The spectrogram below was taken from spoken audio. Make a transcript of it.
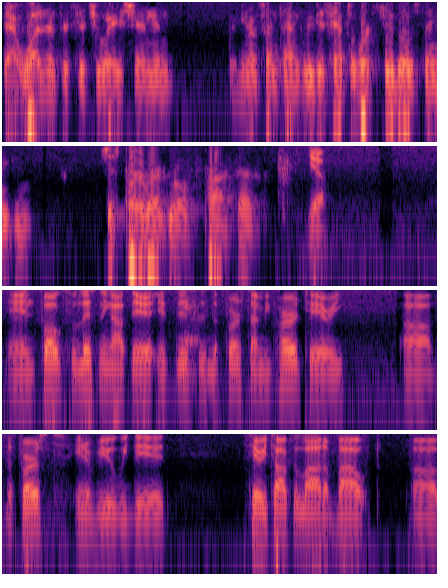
that wasn't the situation, and you know sometimes we just have to work through those things, and just part of our growth process. Yeah. And folks listening out there, if this is the first time you've heard Terry, uh, the first interview we did Terry talked a lot about uh,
